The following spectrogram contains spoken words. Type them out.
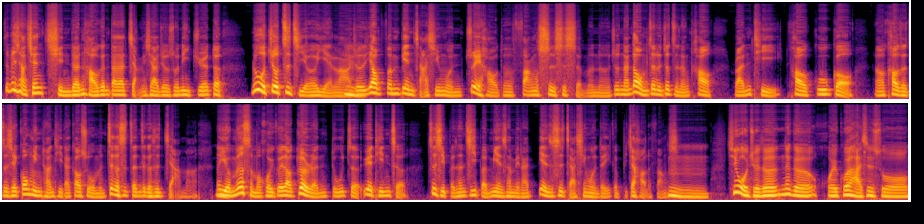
这边想先请仁豪跟大家讲一下，就是说你觉得。如果就自己而言啦，就是要分辨假新闻最好的方式是什么呢？就是难道我们真的就只能靠软体、靠 Google，然后靠着这些公民团体来告诉我们这个是真，这个是假吗？那有没有什么回归到个人读者、阅听者自己本身基本面上面来辨识假新闻的一个比较好的方式？嗯，其实我觉得那个回归还是说。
